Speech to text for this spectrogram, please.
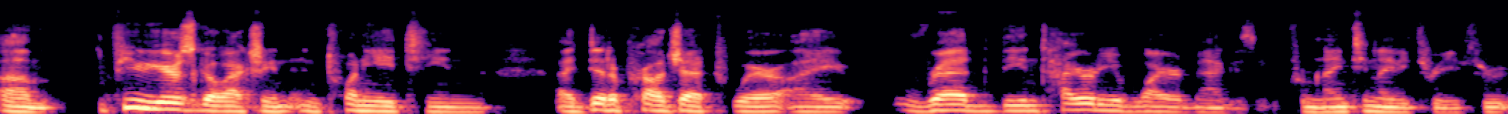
Um, a few years ago, actually in, in 2018, I did a project where I read the entirety of Wired magazine from 1993 through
